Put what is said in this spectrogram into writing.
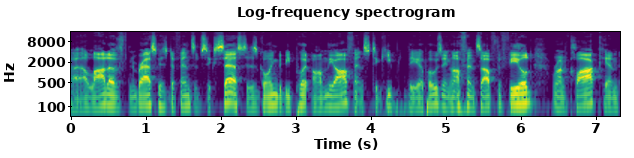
uh, a lot of Nebraska's defensive success is going to be put on the offense to keep the opposing offense off the field, run clock, and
